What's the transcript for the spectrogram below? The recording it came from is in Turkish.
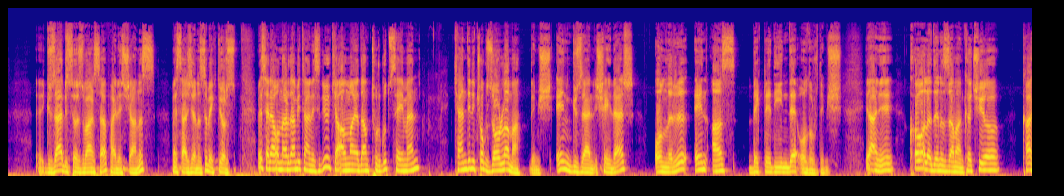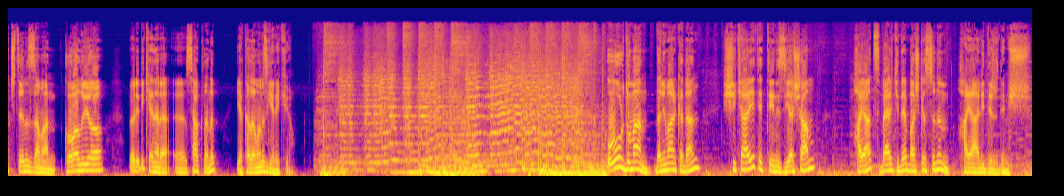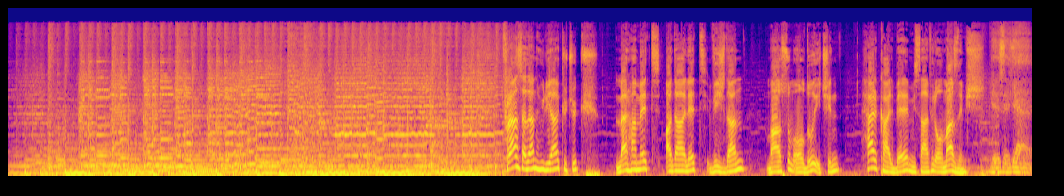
e, güzel bir söz varsa paylaşacağınız mesajlarınızı bekliyoruz. Mesela onlardan bir tanesi diyor ki Almanya'dan Turgut Seymen kendini çok zorlama demiş. En güzel şeyler onları en az beklediğinde olur demiş. Yani kovaladığınız zaman kaçıyor, kaçtığınız zaman kovalıyor. Böyle bir kenara e, saklanıp yakalamanız gerekiyor. Uğur Duman Danimarka'dan şikayet ettiğiniz yaşam hayat belki de başkasının hayalidir demiş. Fransa'dan Hülya Küçük merhamet, adalet, vicdan masum olduğu için her kalbe misafir olmaz demiş. Gezegen.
